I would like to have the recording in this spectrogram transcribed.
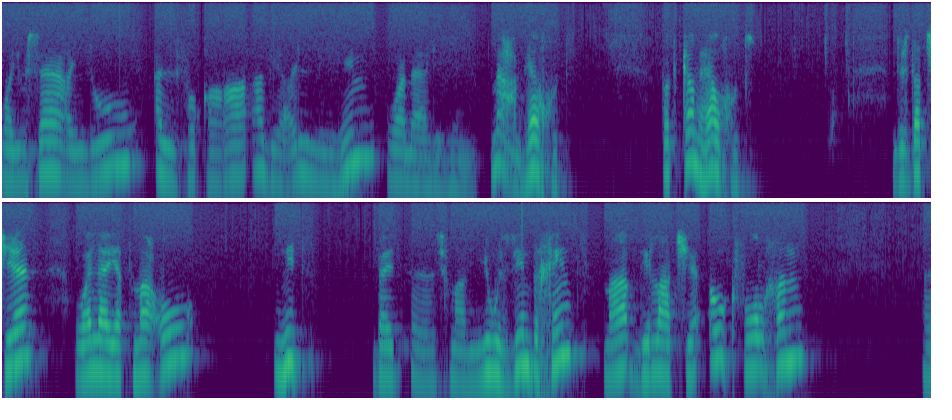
ويساعدوا الفقراء بعلمهم ومالهم. نعم heel goed dat kan heel goed dus dat je ولا يطمعوا niet bij uh, zeg maar, een nieuwe zin begint, maar die laat je ook volgen uh,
